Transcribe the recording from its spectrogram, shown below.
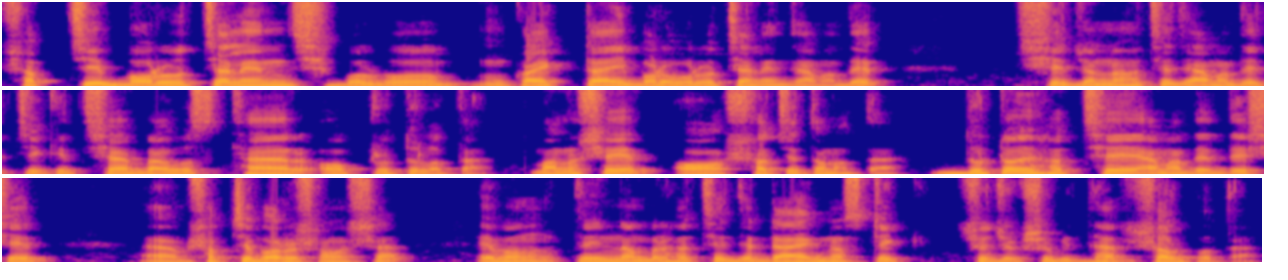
সবচেয়ে বড় চ্যালেঞ্জ বলব কয়েকটাই বড় বড় চ্যালেঞ্জ আমাদের। সেজন্য হচ্ছে যে আমাদের চিকিৎসা ব্যবস্থার অপ্রতুলতা, মানুষের অসচেতনতা, দুটোই হচ্ছে আমাদের দেশের সবচেয়ে বড় সমস্যা। এবং তিন নম্বর হচ্ছে যে ডায়াগনস্টিক সুযোগ সুবিধার স্বল্পতা।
